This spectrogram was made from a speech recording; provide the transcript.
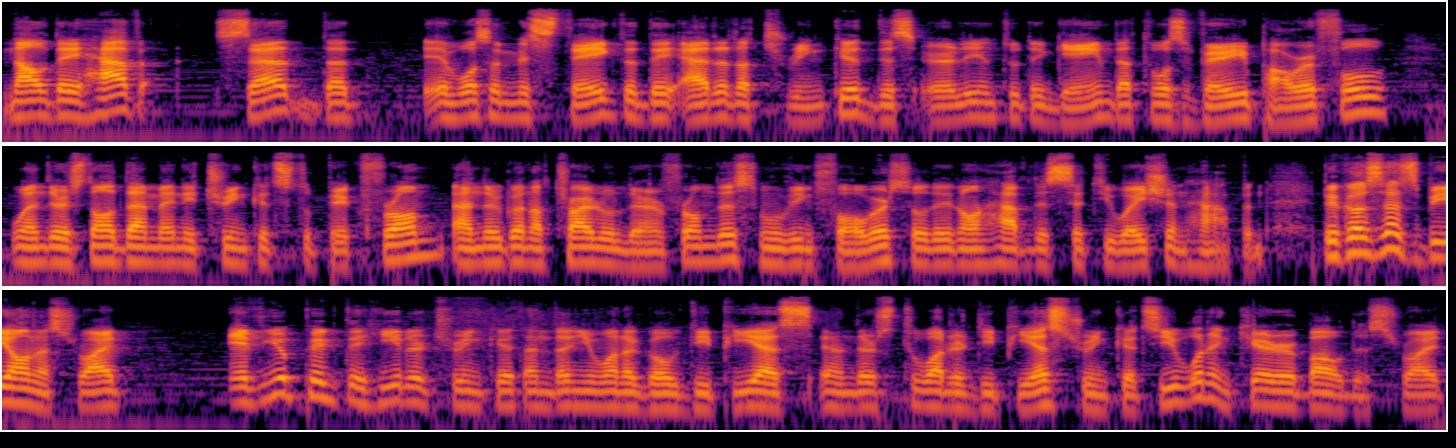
Now they have said that it was a mistake that they added a trinket this early into the game that was very powerful when there's not that many trinkets to pick from and they're gonna try to learn from this moving forward so they don't have this situation happen because let's be honest right if you pick the healer trinket and then you want to go dps and there's two other dps trinkets you wouldn't care about this right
